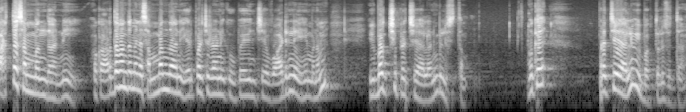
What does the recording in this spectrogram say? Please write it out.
అర్థ సంబంధాన్ని ఒక అర్థవంతమైన సంబంధాన్ని ఏర్పరచడానికి ఉపయోగించే వాటిని మనం విభక్తి ప్రత్యయాలని పిలుస్తాం. ఓకే? ప్రత్యయాలు విభక్తులు చూద్దాం.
